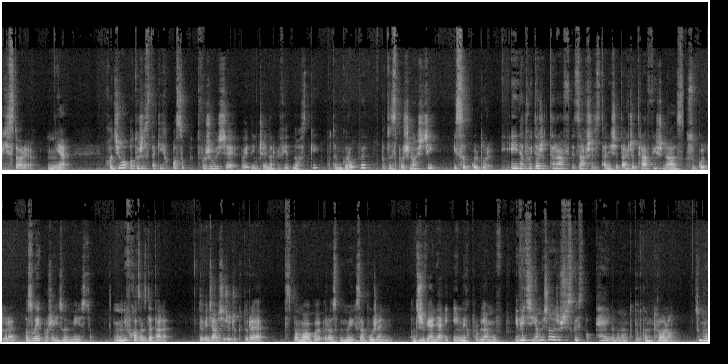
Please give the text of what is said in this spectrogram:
historiach. Nie. Chodziło o to, że z takich osób tworzyły się pojedyncze najpierw jednostki, potem grupy, potem społeczności i subkultury. I na Twitterze traf, zawsze stanie się tak, że trafisz na subkulturę o złej porze i złym miejscu. Nie wchodząc w detale, dowiedziałam się rzeczy, które wspomogły rozwój moich zaburzeń odżywiania i innych problemów, i wiecie, ja myślałam, że wszystko jest ok, no bo mam to pod kontrolą. Co było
